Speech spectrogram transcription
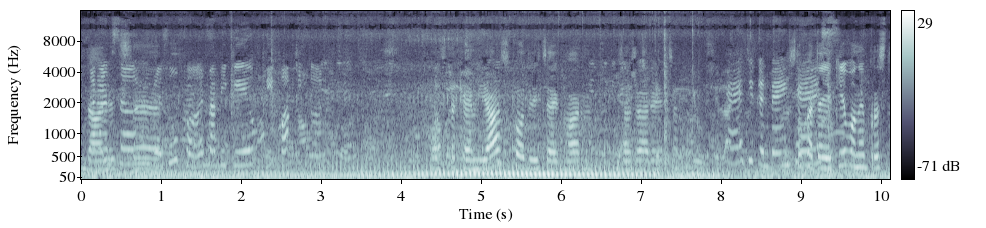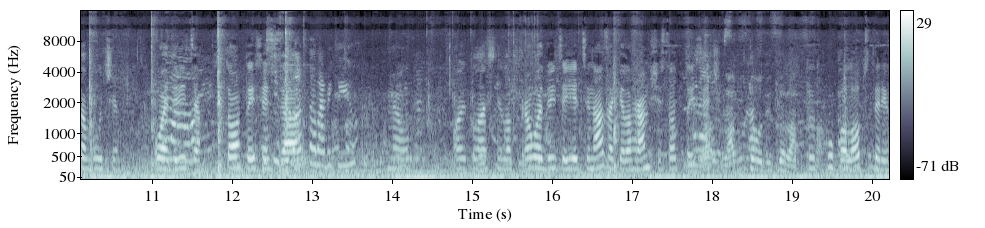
Далі це ось таке м'ясо. Дивіться, як гарно зажарюється. Слухайте, які вони приставучі. Ой, дивіться, 100 тисяч за. barbecue. Ну. Ой, класні лобстери. Ой, дивіться, є ціна за кілограм 600 тисяч. Тут купа лобстерів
